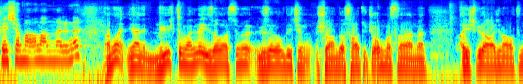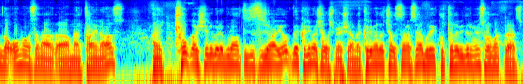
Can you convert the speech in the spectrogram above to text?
yaşama alanlarını. Ama yani büyük ihtimalle izolasyonu güzel olduğu için şu anda saat 3 olmasına rağmen hiçbir ağacın altında olmamasına rağmen tiny house hani çok aşırı böyle bunaltıcı sıcağı yok ve klima çalışmıyor şu anda. Klima da çalışsa mesela burayı kurtarabilir mi sormak lazım.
